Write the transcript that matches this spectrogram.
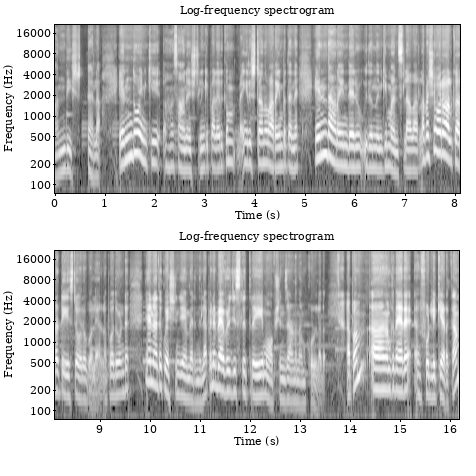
മന്തി ഇഷ്ടമല്ല എന്തോ എനിക്ക് സാധനം ഇഷ്ടമില്ല എനിക്ക് പലർക്കും ഭയങ്കര ഇഷ്ടമെന്ന് പറയുമ്പോൾ തന്നെ എന്താണ് ഇതിന്റെ ഒരു ഇതൊന്നും എനിക്ക് മനസ്സിലാവാറില്ല. പക്ഷേ ഓരോ ആൾക്കാരുടെ ടേസ്റ്റ് ഓരോ പോലെയാണല്ലോ. അപ്പോൾ അതുകൊണ്ട് ഞാനത് ക്വസ്റ്റ്യൻ ചെയ്യാൻ വരുന്നില്ല. പിന്നെ ബെവറേജസിൽ ഇത്രയും ഓപ്ഷൻസ് ആണ് നമുക്കുള്ളത്. അപ്പം നമുക്ക് നേരെ ഫുഡിലേക്ക് കിടക്കാം.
